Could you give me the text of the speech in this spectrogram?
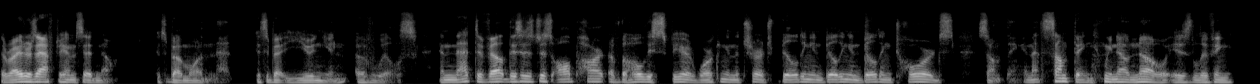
The writers after him said, no, it's about more than that. It's about union of wills. And that developed, this is just all part of the Holy Spirit working in the church, building and building and building towards something. And that something we now know is living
